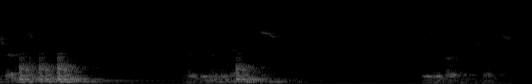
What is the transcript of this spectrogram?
Church that illuminates is a burning church.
